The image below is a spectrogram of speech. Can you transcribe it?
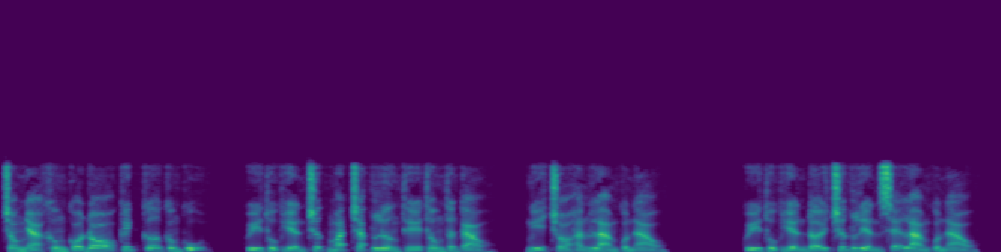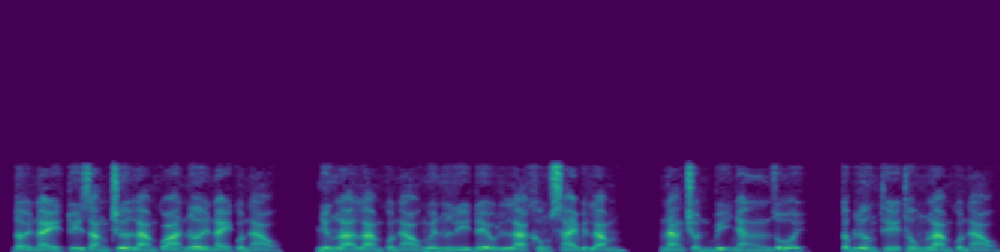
Trong nhà không có đo kích cỡ công cụ, Quý Thục Hiền trước mắt chắc lương thế thông thân cao, nghĩ cho hắn làm quần áo. Quý Thục Hiền đời trước liền sẽ làm quần áo, đời này tuy rằng chưa làm qua nơi này quần áo, nhưng là làm quần áo nguyên lý đều là không sai biệt lắm, nàng chuẩn bị nhàn rỗi, cấp lương thế thông làm quần áo.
